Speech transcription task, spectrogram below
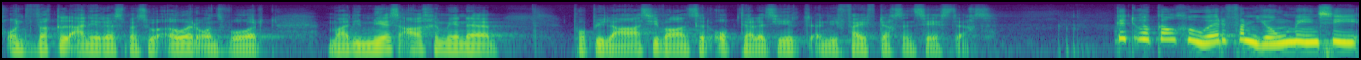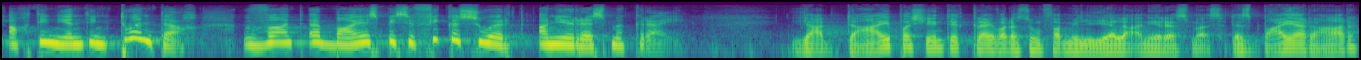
ontwikkel aneurysmes hoe ouer ons word, maar die mees algemene populasie waar ons dit optel is hier in die 50s en 60s. Ek het ook al gehoor van jong mense 18, 19, 20 wat 'n baie spesifieke soort aneurisme kry. Ja, daai pasiënte kry wat ons noem familiale aneurismes. Dis baie rar.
